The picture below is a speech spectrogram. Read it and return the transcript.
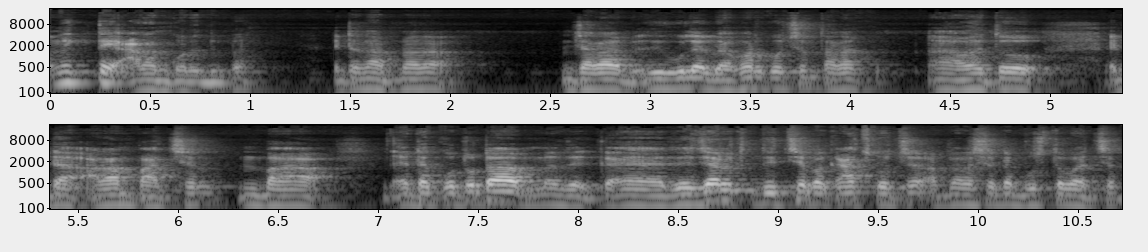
অনেকটাই আরাম করে দেবে। এটা আপনারা যারা রেগুলার ব্যবহার করছেন, তারা হয়তো এটা আরাম পাচ্ছেন বা এটা কতটা রেজাল্ট দিচ্ছে বা কাজ করছে, আপনারা সেটা বুঝতে পারছেন।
